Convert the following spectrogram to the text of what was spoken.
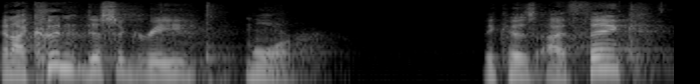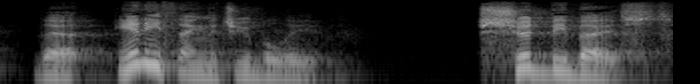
And I couldn't disagree more because I think that anything that you believe should be based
